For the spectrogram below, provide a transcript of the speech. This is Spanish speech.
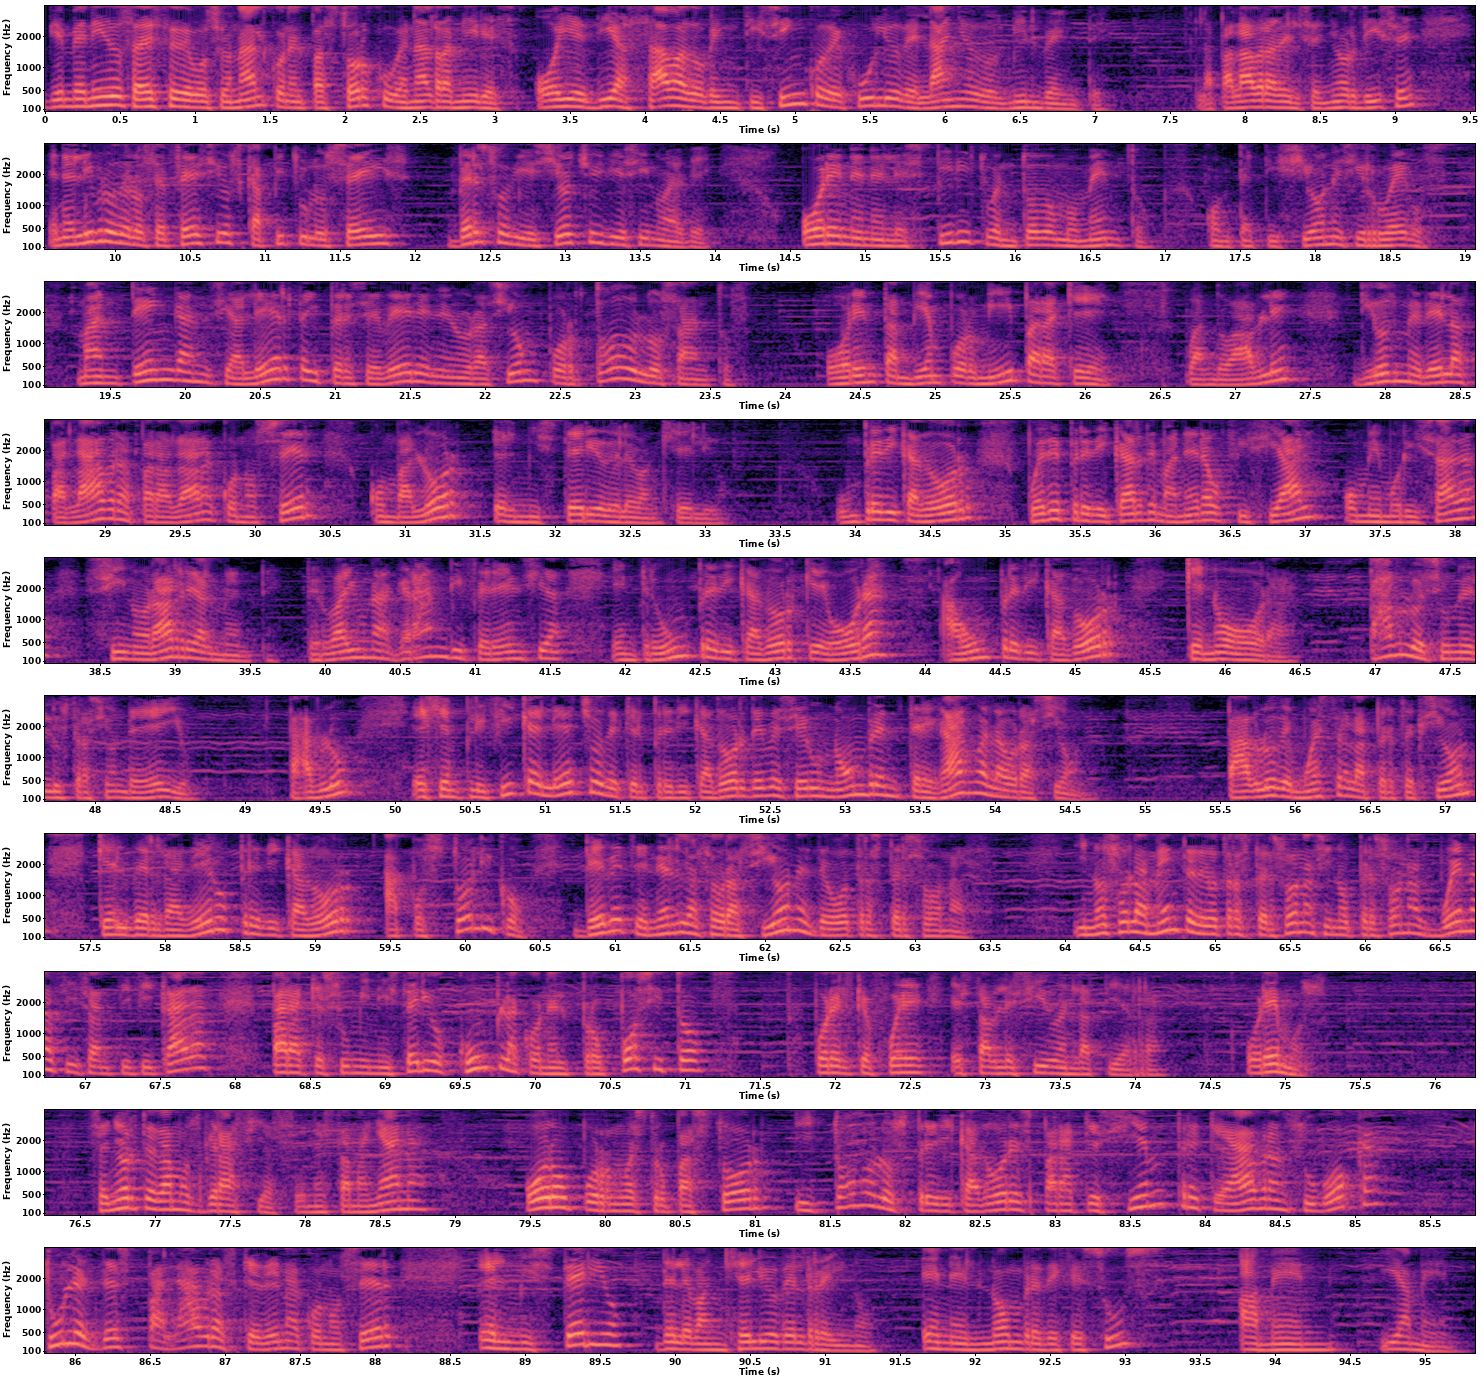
Bienvenidos a este devocional con el pastor Juvenal Ramírez. Hoy es día sábado 25 de julio del año 2020. La palabra del Señor dice en el libro de los Efesios capítulo 6, verso 18 y 19. Oren en el Espíritu en todo momento, con peticiones y ruegos. Manténganse alerta y perseveren en oración por todos los santos. Oren también por mí para que cuando hable, Dios me dé las palabras para dar a conocer con valor el misterio del Evangelio. Un predicador puede predicar de manera oficial o memorizada sin orar realmente, pero hay una gran diferencia entre un predicador que ora a un predicador que no ora. Pablo es una ilustración de ello. Pablo ejemplifica el hecho de que el predicador debe ser un hombre entregado a la oración. Pablo demuestra la perfección que el verdadero predicador apostólico debe tener las oraciones de otras personas. Y no solamente de otras personas, sino personas buenas y santificadas para que su ministerio cumpla con el propósito por el que fue establecido en la tierra. Oremos. Señor, te damos gracias en esta mañana. Oro por nuestro pastor y todos los predicadores para que siempre que abran su boca, tú les des palabras que den a conocer el misterio del Evangelio del Reino. En el nombre de Jesús, amén y amén.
